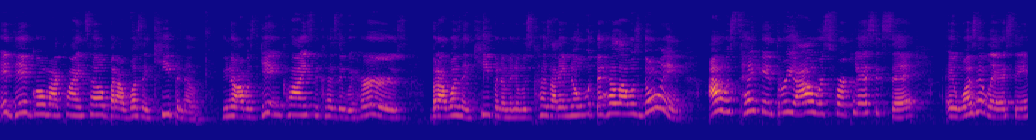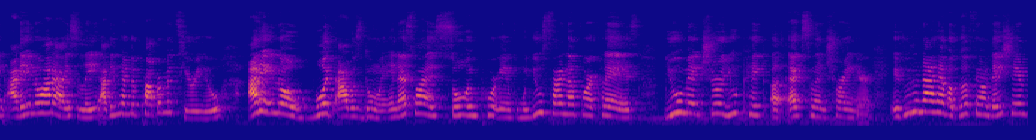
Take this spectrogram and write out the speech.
It did grow my clientele, but I wasn't keeping them. You know, I was getting clients because they were hers, but I wasn't keeping them. And it was because I didn't know what the hell I was doing. I was taking three hours for a classic set. It wasn't lasting. I didn't know how to isolate. I didn't have the proper material. I didn't know what I was doing. And that's why it's so important when you sign up for a class, you make sure you pick an excellent trainer. If you do not have a good foundation,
